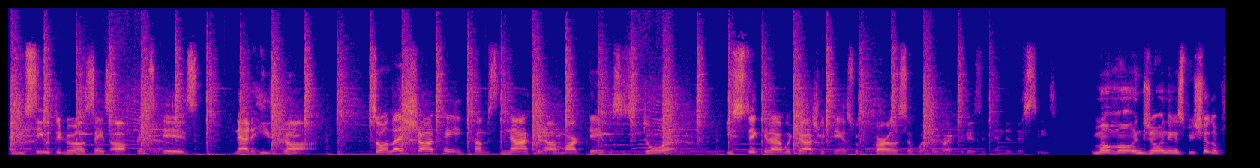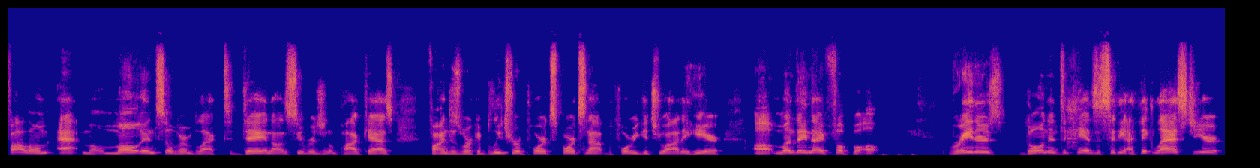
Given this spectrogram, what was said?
And we see what the New Orleans Saints offense is now that he's gone. So unless Sean Payton comes knocking on Mark Davis's door, you stick it out with Josh McDaniels regardless of what the record is at the end of this season. Moe Moton joining us. Be sure to follow him at Moe Moton, Silver and Black today, and Audacy Original Podcast. Find his work at Bleacher Report, Sportsnaut. Before we get you out of here, uh, Monday Night Football, Raiders going into Kansas City. I think last year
